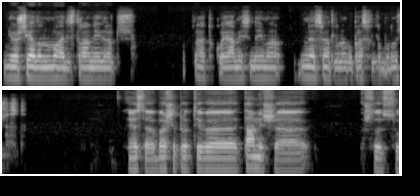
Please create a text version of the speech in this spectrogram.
još jedan mladi strani igrač, eto, koji ja mislim da ima ne svetlo, nego presvetlo budućnost. Jeste, baš je protiv uh, Tamiša, što su,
